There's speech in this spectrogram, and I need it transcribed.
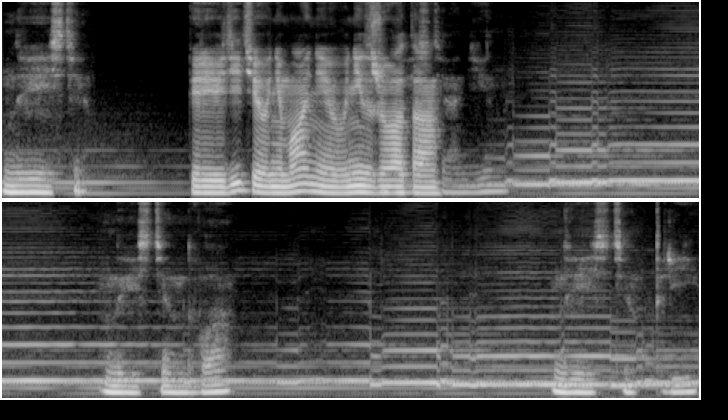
двести. Переведите внимание вниз живота. 201, 202, 203,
